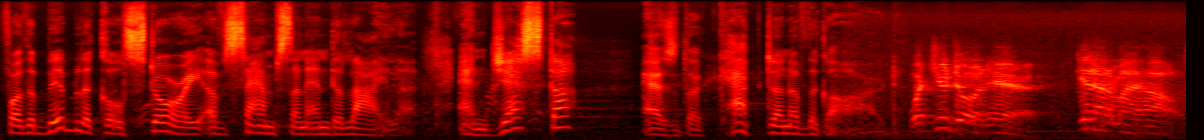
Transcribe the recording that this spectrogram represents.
for the biblical story of Samson and Delilah, and Jester as the captain of the guard. What you doing here? Get out of my house.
